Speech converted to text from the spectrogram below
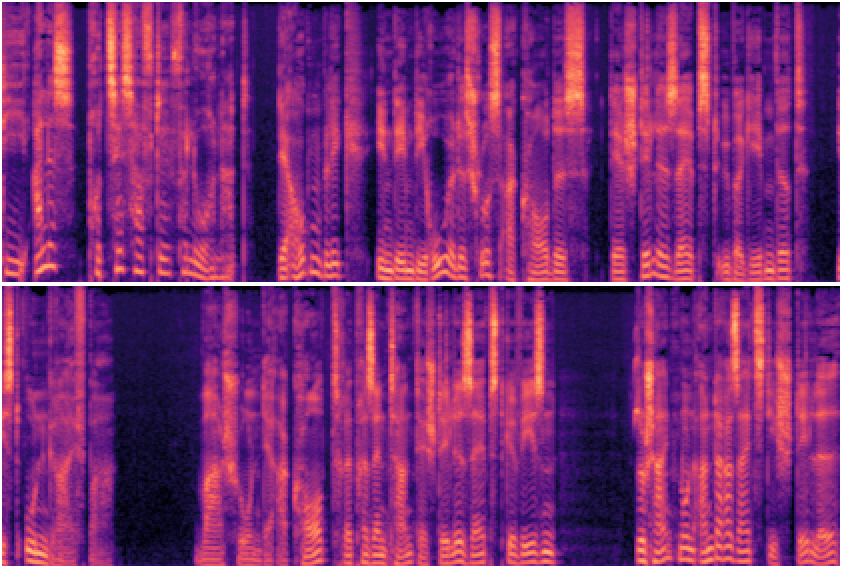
die alles Prozesshafte verloren hat. Der Augenblick, in dem die Ruhe des Schlussakkordes der Stille selbst übergeben wird, ist ungreifbar. War schon der Akkord Repräsentant der Stille selbst gewesen, so scheint nun andererseits die Stille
